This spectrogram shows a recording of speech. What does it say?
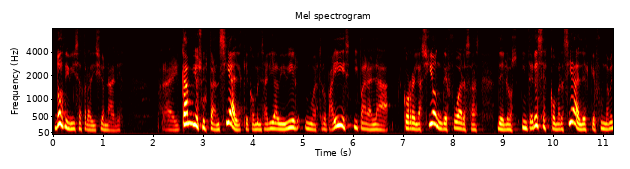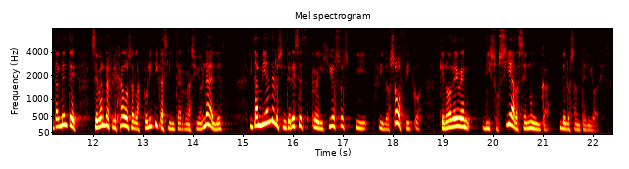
dos divisas tradicionales para el cambio sustancial que comenzaría a vivir nuestro país y para la correlación de fuerzas de los intereses comerciales que fundamentalmente se ven reflejados en las políticas internacionales y también de los intereses religiosos y filosóficos que no deben disociarse nunca de los anteriores.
